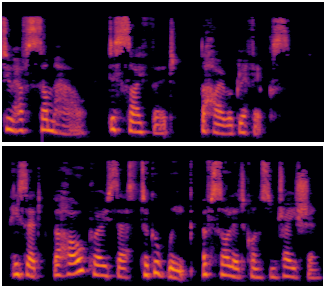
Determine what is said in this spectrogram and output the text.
to have somehow deciphered the hieroglyphics. He said the whole process took a week of solid concentration.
